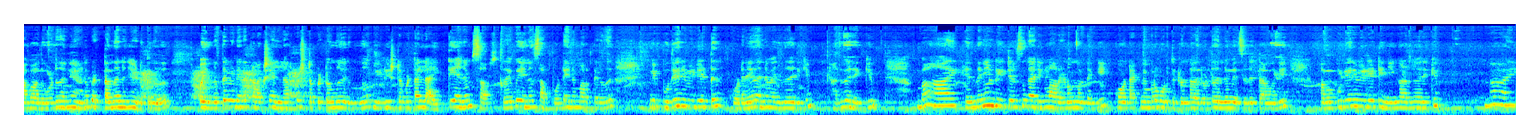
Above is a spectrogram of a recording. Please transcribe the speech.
അപ്പോൾ അതുകൊണ്ട് തന്നെയാണ് പെട്ടെന്ന് തന്നെ ഞാൻ എടുക്കുന്നത്. അപ്പോൾ ഇന്നത്തെ വീഡിയോയുടെ കളക്ഷൻ എല്ലാവർക്കും ഇഷ്ടപ്പെട്ടു എന്ന് കരുതുന്നു. വീഡിയോ ഇഷ്ടപ്പെട്ടാൽ ലൈക്ക് ചെയ്യാനും സബ്സ്ക്രൈബ് ചെയ്യാനും സപ്പോർട്ട് ചെയ്യാനും മറക്കരുത്. ഇനി പുതിയൊരു വീഡിയോ ആയിട്ട് ഉടനെ തന്നെ വരുന്നതായിരിക്കും. അതുവരേക്കും. ബായ് എന്തെങ്കിലും ഡീറ്റെയിൽസും കാര്യങ്ങളും അറിയണമെന്നുണ്ടെങ്കിൽ കോൺടാക്ട് നമ്പർ കൊടുത്തിട്ടുണ്ട്. അതിലോട്ട് തന്നെ മെസ്സേജ് ഇട്ടാൽ മതി. അപ്പോൾ പുതിയൊരു വീഡിയോ ആയിട്ട് ഇനിയും കാണുന്നതായിരിക്കും ബായ്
